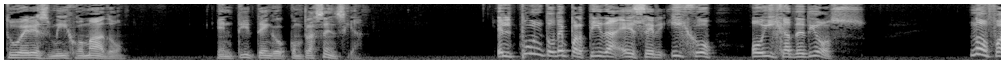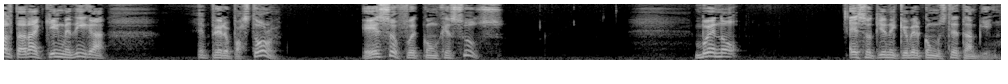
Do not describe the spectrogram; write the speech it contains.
Tú eres mi Hijo amado, en ti tengo complacencia. El punto de partida es ser hijo o hija de Dios. No faltará quien me diga, eh, pero pastor, eso fue con Jesús. Bueno, eso tiene que ver con usted también.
